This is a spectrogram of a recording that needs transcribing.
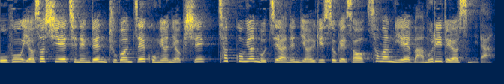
오후 6시에 진행된 두 번째 공연 역시 첫 공연 못지않은 열기 속에서 성황리에 마무리되었습니다.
